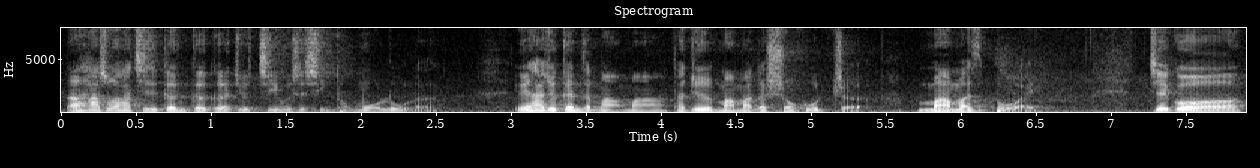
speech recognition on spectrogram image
然后他说他其实跟哥哥就几乎是形同陌路了，因为他就跟着妈妈，他就是妈妈的守护者，妈妈是 boy。结果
